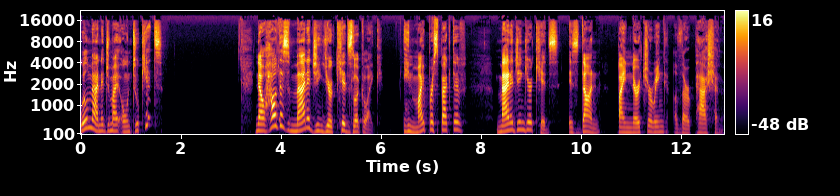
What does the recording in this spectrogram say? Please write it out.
will manage my own two kids. Now, how does managing your kids look like? In my perspective, managing your kids is done by nurturing their passion.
